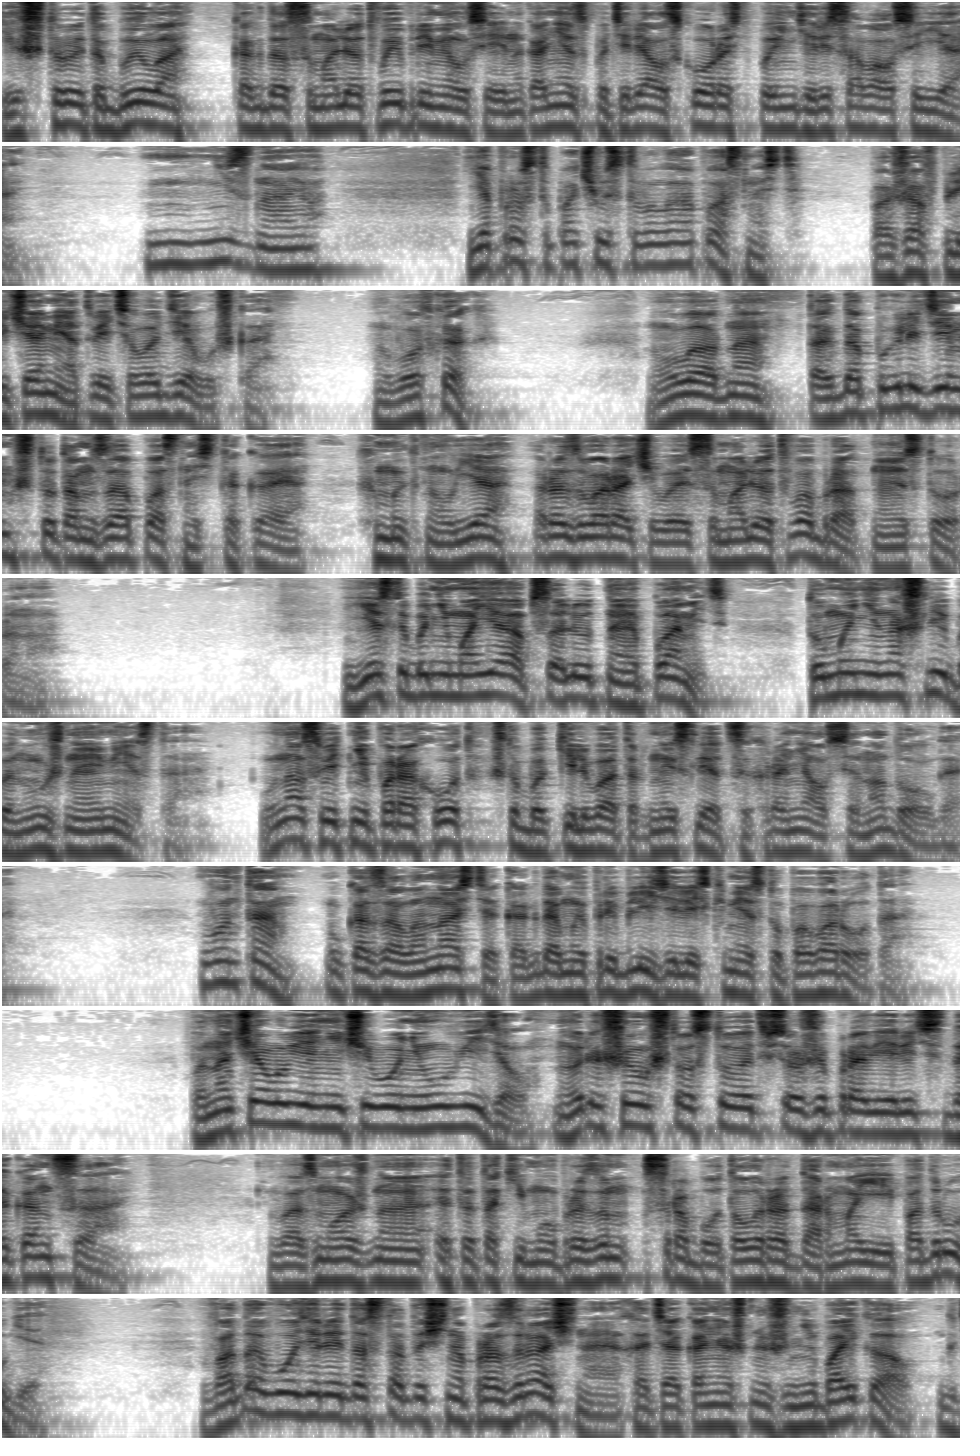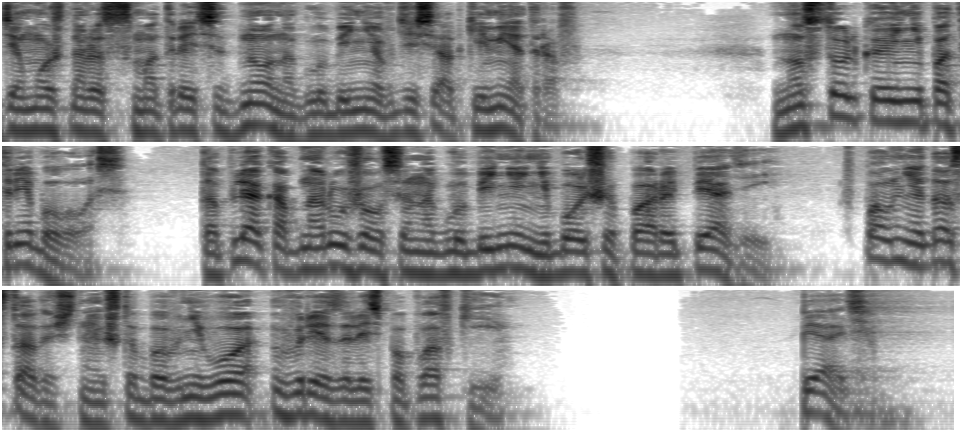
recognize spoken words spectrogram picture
И что это было, когда самолет выпрямился и, наконец, потерял скорость, поинтересовался я. «Не знаю», я просто почувствовала опасность», – пожав плечами, ответила девушка. «Вот как?» «Ну ладно, тогда поглядим, что там за опасность такая», – хмыкнул я, разворачивая самолет в обратную сторону. «Если бы не моя абсолютная память, то мы не нашли бы нужное место. У нас ведь не пароход, чтобы кильваторный след сохранялся надолго». «Вон там», – указала Настя, когда мы приблизились к месту поворота. Поначалу я ничего не увидел, но решил, что стоит все же проверить до конца. Возможно, это таким образом сработал радар моей подруги. Вода в озере достаточно прозрачная, хотя, конечно же, не Байкал, где можно рассмотреть дно на глубине в десятки метров. Но столько и не потребовалось. Топляк обнаружился на глубине не больше пары пядей. Вполне достаточной, чтобы в него врезались поплавки. Пять.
